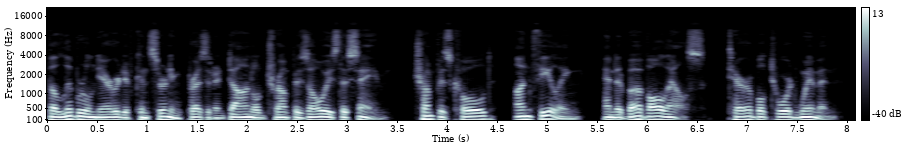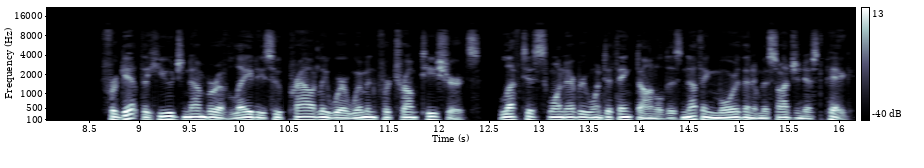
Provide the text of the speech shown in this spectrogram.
The liberal narrative concerning President Donald Trump is always the same. Trump is cold, unfeeling, and above all else, terrible toward women. Forget the huge number of ladies who proudly wear Women for Trump t-shirts, leftists want everyone to think Donald is nothing more than a misogynist pig.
